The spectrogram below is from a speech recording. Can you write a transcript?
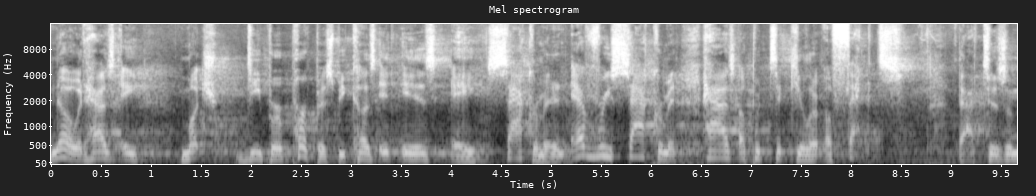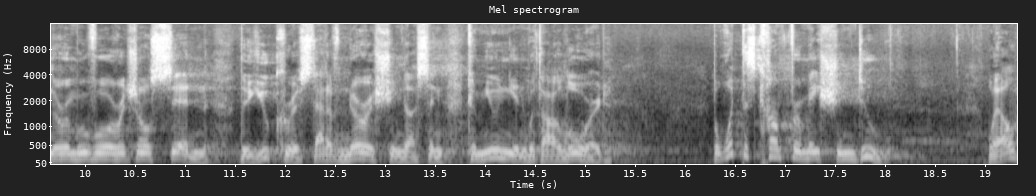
No, it has a much deeper purpose because it is a sacrament, and every sacrament has a particular effect. Baptism, the removal of original sin, the Eucharist, that of nourishing us in communion with our Lord. But what does confirmation do? Well,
